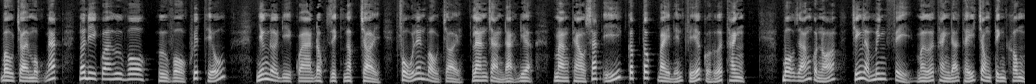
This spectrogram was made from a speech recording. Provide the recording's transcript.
bầu trời mục nát, nó đi qua hư vô, hư vô khuyết thiếu. Những nơi đi qua độc dịch ngập trời, phủ lên bầu trời, lan tràn đại địa, mang theo sát ý, cấp tốc bay đến phía của hứa thanh. Bộ dáng của nó chính là minh phỉ mà hứa Thành đã thấy trong tinh không.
